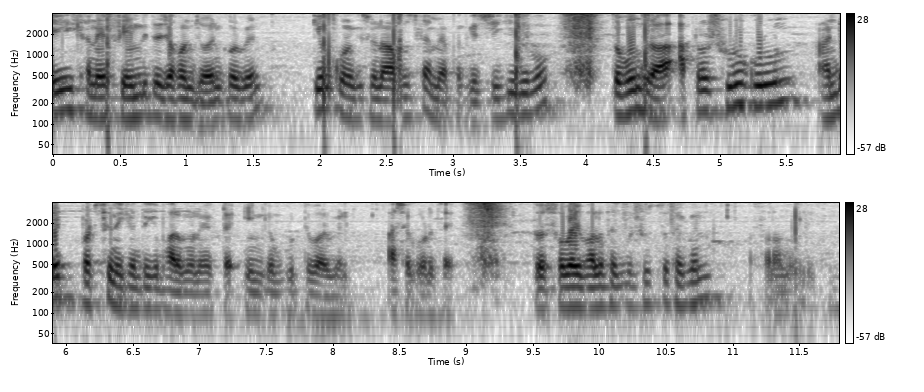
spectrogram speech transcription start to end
এইখানে ফ্যামিলিতে যখন জয়েন করবেন, কেউ কোনো কিছু না বুঝলে আমি আপনাকে শিখিয়ে দেবো। তো বন্ধুরা, আপনারা শুরু করুন হান্ড্রেড পার্সেন্ট এখান থেকে ভালো মনে একটা ইনকাম করতে পারবেন, আশা করা যায়। তো সবাই ভালো থাকবেন, সুস্থ থাকবেন। আসসালামু আলাইকুম।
